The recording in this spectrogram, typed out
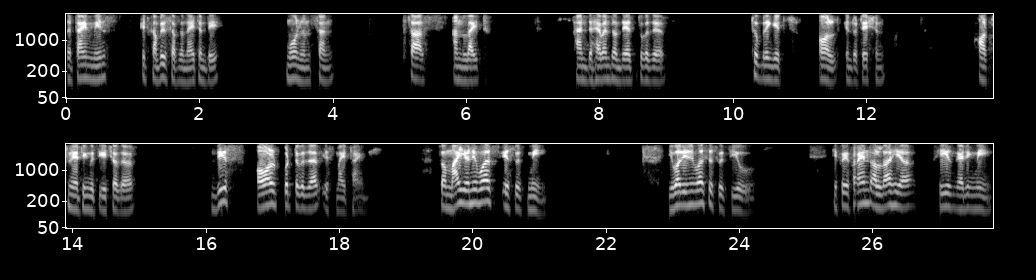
The time means it consists of the night and day, moon and sun, stars and light, and the heavens and the earth together to bring it all in rotation, alternating with each other. This all put together is my time. So my universe is with me. Your universe is with you. If I find Allah here, He is guiding me,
